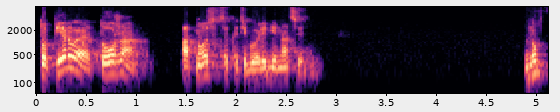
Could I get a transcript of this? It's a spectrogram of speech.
то первое тоже относится к категории геноцида. Ну,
